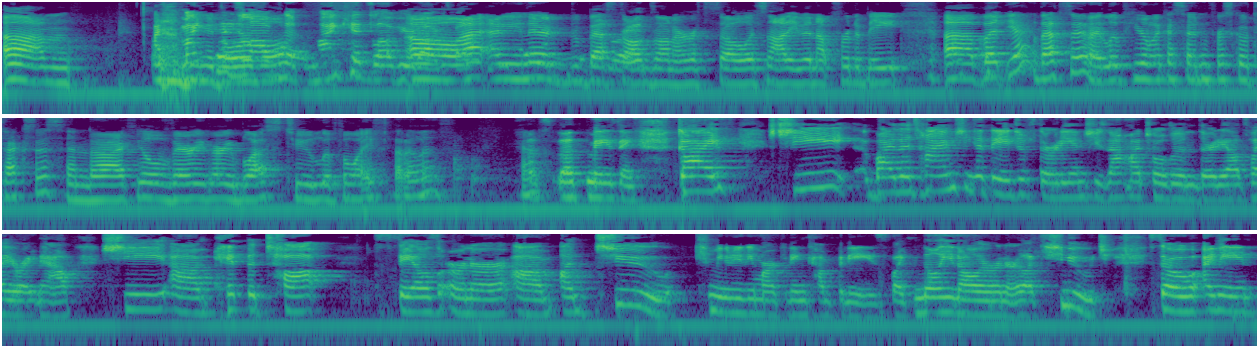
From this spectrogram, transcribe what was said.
Um, my kids adorable. love them. My kids love your dogs. Oh, I, I, mean, they're the best dogs on earth, so it's not even up for debate. Uh, but yeah, that's it. I live here, like I said, in Frisco, Texas, and uh, I feel very, very blessed to live the life that I live. That's that's amazing, guys. She by the time she hit the age of thirty, and she's not much older than thirty, I'll tell you right now, she um, hit the top sales earner um, on two community marketing companies, like million dollar earner, like huge. So I mean,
